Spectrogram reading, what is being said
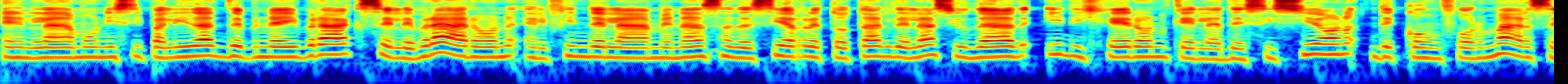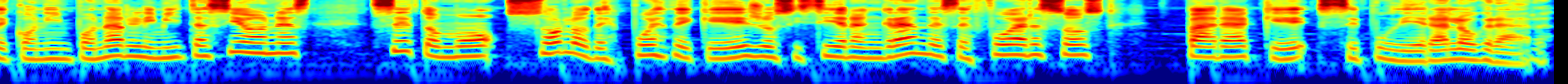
En la municipalidad de Bnei Brak celebraron el fin de la amenaza de cierre total de la ciudad y dijeron que la decisión de conformarse con imponer limitaciones se tomó solo después de que ellos hicieran grandes esfuerzos para que se pudiera lograr.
